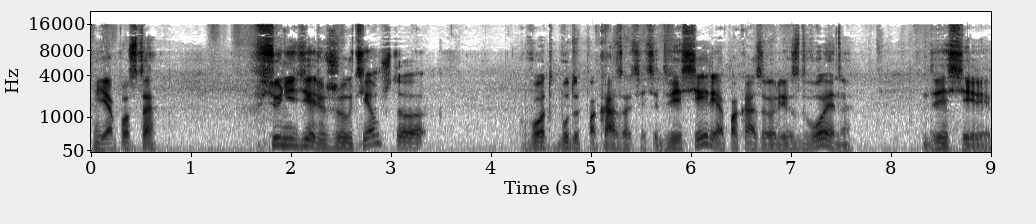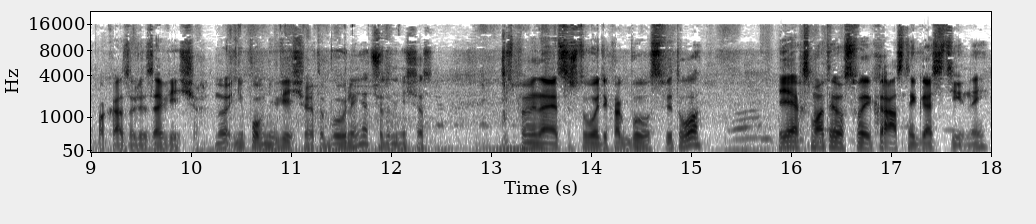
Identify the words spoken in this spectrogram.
я просто всю неделю жил тем, что вот будут показывать эти две серии, а показывали их сдвоено. Две серии показывали за вечер. Но не помню, вечер это был или нет. Что-то мне сейчас вспоминается, что вроде как было светло. Я их смотрел в своей красной гостиной.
